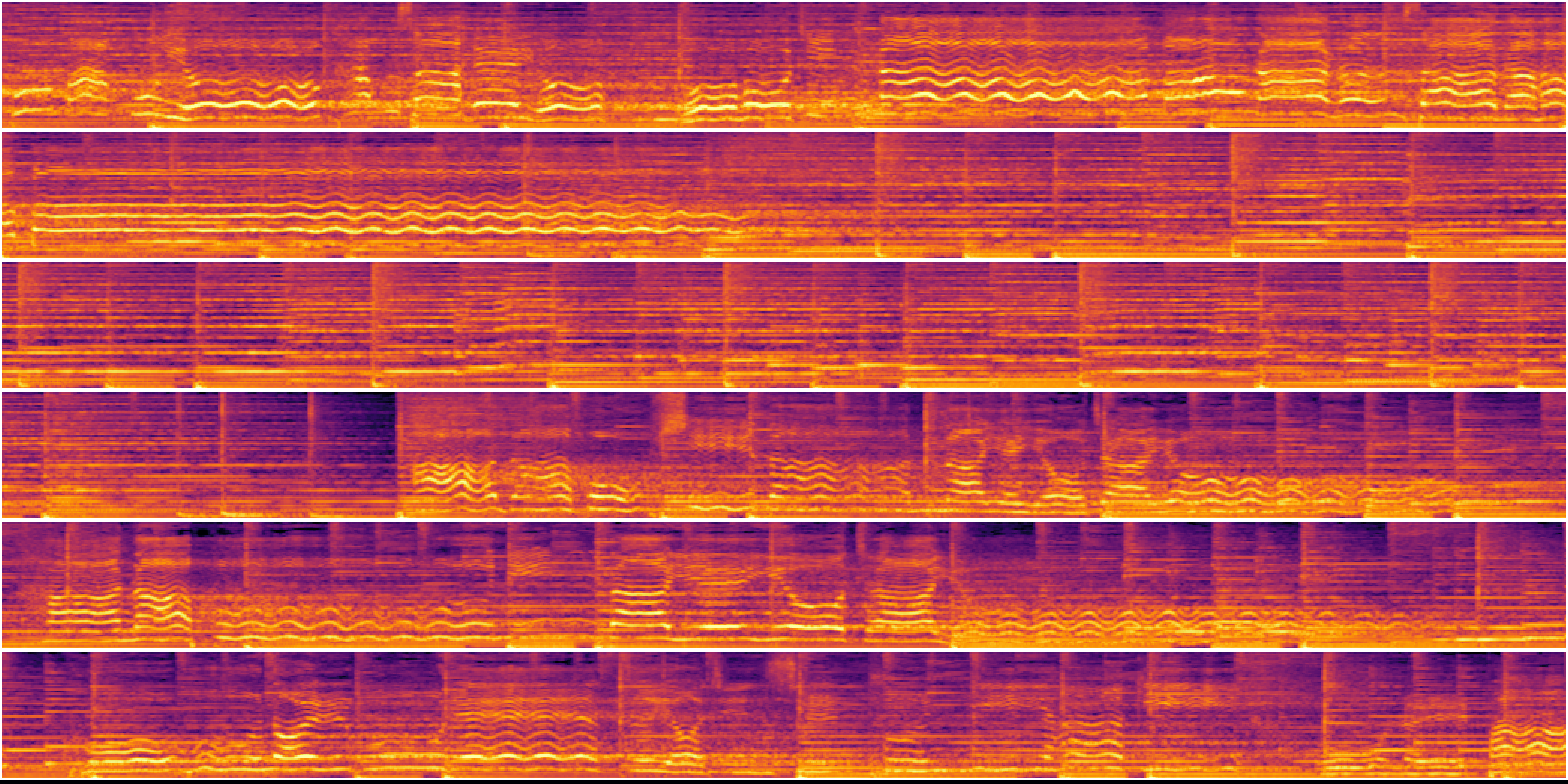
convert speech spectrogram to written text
고맙고요. 감사해요. 오직 나 봅시다. 나의 여자요. 하나뿐인 나의 여자요. 고운 얼굴에 쓰여진 슬픈 이야기 오늘 밤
